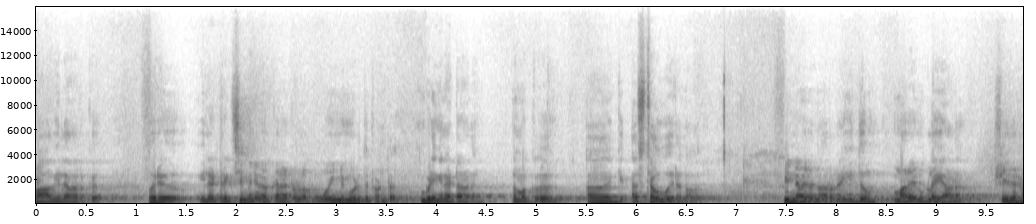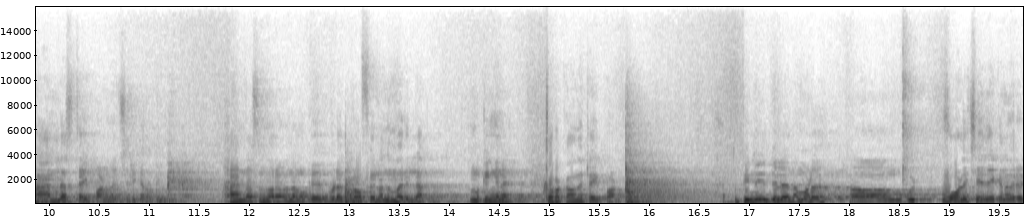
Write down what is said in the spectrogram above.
ഭാവിയിൽ അവർക്ക് ഒരു ഇലക്ട്രിക് ചിമ്മിന് വെക്കാനായിട്ടുള്ള പോയിന്റും കൊടുത്തിട്ടുണ്ട്. ഇവിടെ ഇങ്ങനെയായിട്ടാണ് നമുക്ക് സ്റ്റൗ വരുന്നത്. പിന്നെ വരുന്ന പറഞ്ഞാൽ ഇതും മറൈൻ പ്ലൈ ആണ്. പക്ഷേ ഇത് ഹാൻഡ്ലെസ് ടൈപ്പാണ് വെച്ചിരിക്കുന്നത്. ഹാൻഡ്ലെസ് എന്ന് പറയുമ്പോൾ നമുക്ക് ഇവിടെ പ്രൊഫൈലൊന്നും വരില്ല. നമുക്കിങ്ങനെ തുറക്കാവുന്ന ടൈപ്പാണ് പിന്നെ ഇതിൽ നമ്മൾ വോളി ചെയ്തേക്കുന്ന ഒരു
